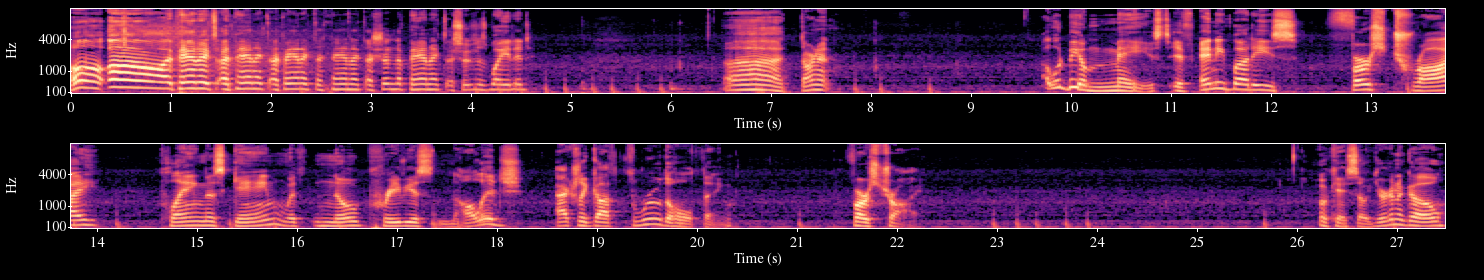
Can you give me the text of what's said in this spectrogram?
Oh, oh, I panicked, I panicked, I panicked, I panicked. I shouldn't have panicked. I should have just waited. Ah, darn it. I would be amazed if anybody's first try playing this game with no previous knowledge actually got through the whole thing. First try. Okay, so you're gonna go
